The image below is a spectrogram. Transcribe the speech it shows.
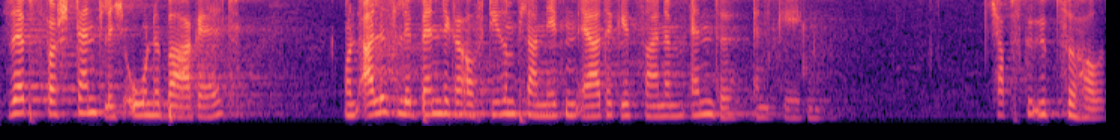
selbstverständlich ohne Bargeld. Und alles Lebendige auf diesem Planeten Erde geht seinem Ende entgegen. Ich habe es geübt zu Hause.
